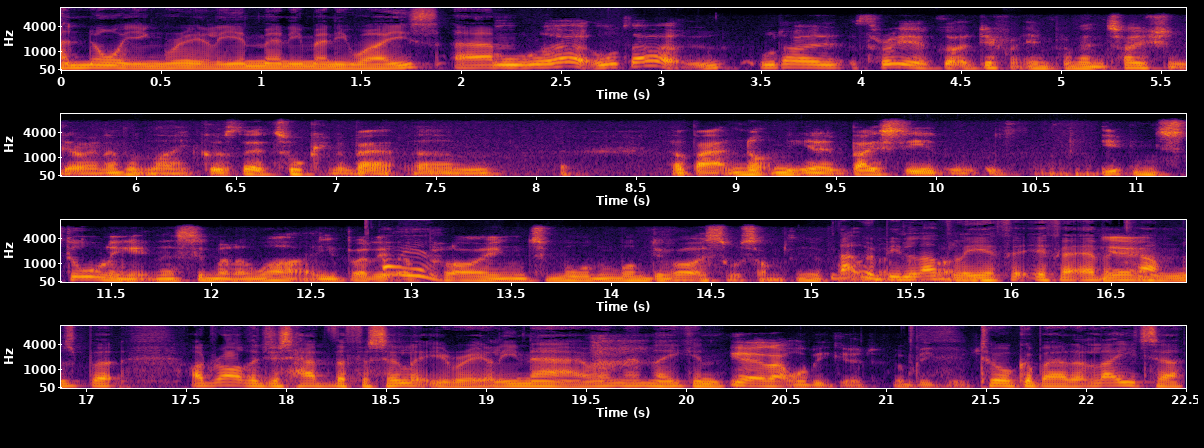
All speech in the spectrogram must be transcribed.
annoying, really, in many, many ways. Um, although, although, although three have got a different implementation going, haven't they? Because they're talking about um, about not you know basically installing it in a similar way, but oh, yeah. applying to more than one device or something. That would be lovely right. if it, if it ever yeah. comes. But I'd rather just have the facility really now, and then they can. Yeah, that would be good. Would be good. Talk about it later.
